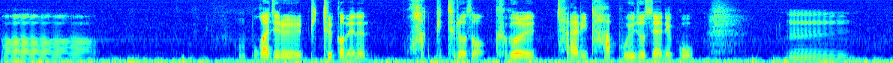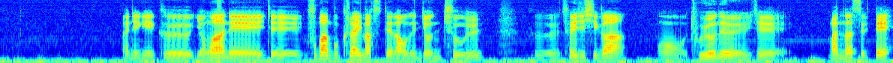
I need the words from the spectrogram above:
어, 모가지를 비틀 거면은 확 비틀어서 그걸 차라리 다 보여줬어야 됐고, 음, 만약에 그 영화 내 이제 후반부 클라이막스 때 나오는 연출, 그 서예지 씨가 어, 조연을 이제 만났을 때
